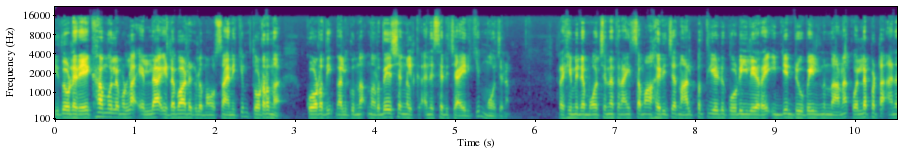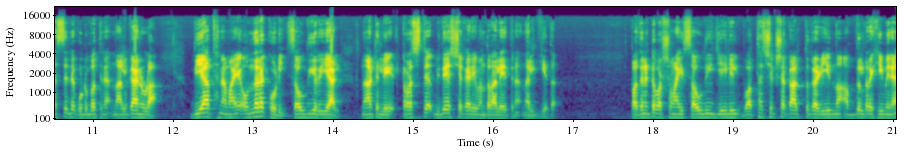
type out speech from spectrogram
ഇതോടെ രേഖാമൂലമുള്ള എല്ലാ ഇടപാടുകളും അവസാനിക്കും. തുടർന്ന് കോടതി നൽകുന്ന നിർദ്ദേശങ്ങൾക്ക് അനുസരിച്ചായിരിക്കും മോചനം. റഹീമിന്റെ മോചനത്തിനായി സമാഹരിച്ച നാൽപ്പത്തിയേഴ് കോടിയിലേറെ ഇന്ത്യൻ രൂപയിൽ നിന്നാണ് കൊല്ലപ്പെട്ട അനസിന്റെ കുടുംബത്തിന് നൽകാനുള്ള ദിയാധനമായ ഒന്നര കോടി സൗദി റിയാൽ നാട്ടിലെ ട്രസ്റ്റ് വിദേശകാര്യ മന്ത്രാലയത്തിന് നൽകിയത്. പതിനെട്ട് വർഷമായി സൗദി ജയിലിൽ വധശിക്ഷ കാത്തു കഴിയുന്ന അബ്ദുൾ റഹീമിന്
